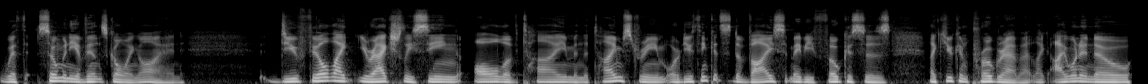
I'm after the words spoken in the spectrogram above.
with so many events going on, do you feel like you're actually seeing all of time in the time stream, or do you think it's a device that maybe focuses, like you can program it? Like, I want to know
